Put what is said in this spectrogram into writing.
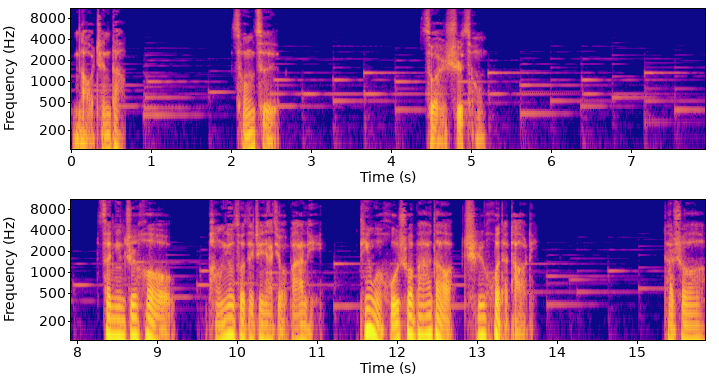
脑震荡，从此左耳失聪。三年之后，朋友坐在这家酒吧里，听我胡说八道吃货的道理。他说：“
